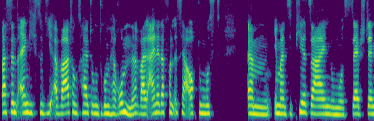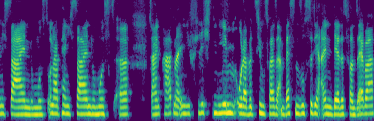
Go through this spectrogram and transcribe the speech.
Was sind eigentlich so die Erwartungshaltungen drumherum? Ne? Weil eine davon ist ja auch, du musst ähm, emanzipiert sein, du musst selbstständig sein, du musst unabhängig sein, du musst äh, deinen Partner in die Pflicht nehmen oder beziehungsweise am besten suchst du dir einen, der das von selber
